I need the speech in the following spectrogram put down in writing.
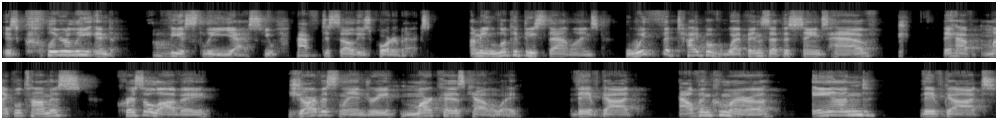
is clearly and obviously yes. You have to sell these quarterbacks. I mean, look at these stat lines. With the type of weapons that the Saints have, they have Michael Thomas, Chris Olave, Jarvis Landry, Marquez Callaway. They've got Alvin Kamara, and they've got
